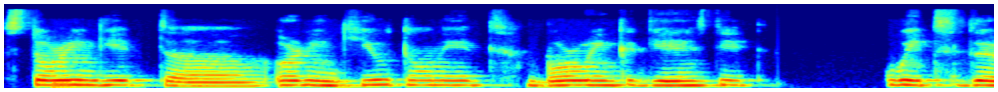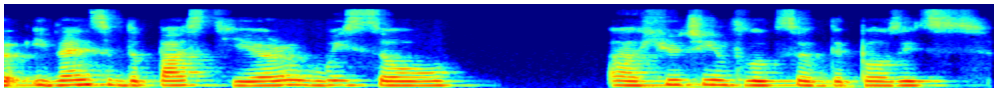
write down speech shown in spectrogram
storing it uh, earning yield on it borrowing against it with the events of the past year we saw a huge influx of deposits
